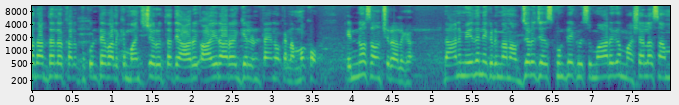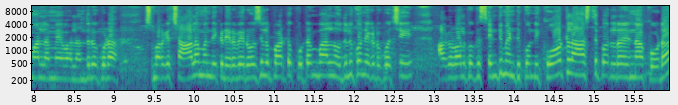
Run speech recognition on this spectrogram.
పదార్థాలు కలుపుకుంటే వాళ్ళకి మంచి జరుగుతుంది ఆరు ఆయుర ఆరోగ్యాలు ఉంటాయని ఒక నమ్మకం ఎన్నో సంవత్సరాలుగా. దాని మీద ఇక్కడ మనం అబ్జర్వ్ చేసుకుంటే ఇక్కడ సుమారుగా మసాలా సామాన్లు అమ్మే వాళ్ళందరూ కూడా సుమారుగా చాలా మంది ఇక్కడ ఇరవై రోజుల పాటు కుటుంబాలను వదులుకొని ఇక్కడికి వచ్చి అక్కడ వాళ్ళకి ఒక సెంటిమెంట్ కొన్ని కోట్ల ఆస్తి పరులైనా కూడా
